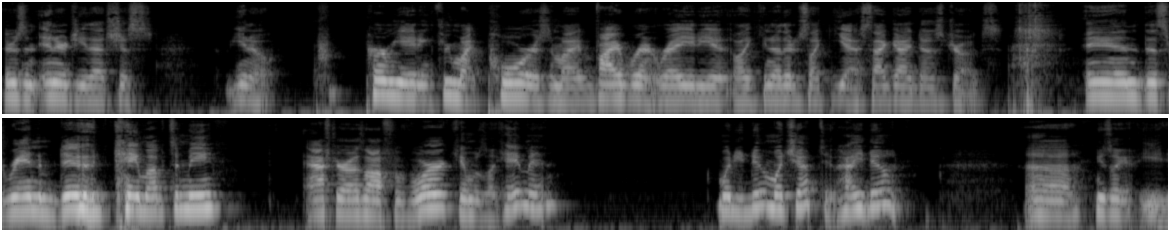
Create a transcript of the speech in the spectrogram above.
There's an energy that's just, you know, per- permeating through my pores and my vibrant radiant. Like, you know, they're just like, yes, that guy does drugs. And this random dude came up to me after I was off of work and was like, hey, man, what are you doing? What you up to? How you doing? Uh, he's like, you,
